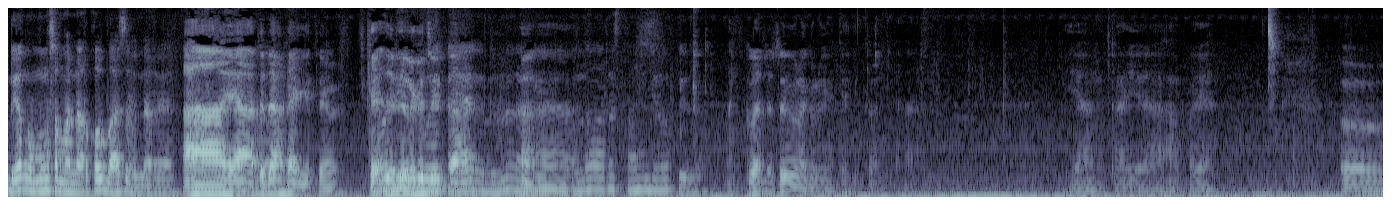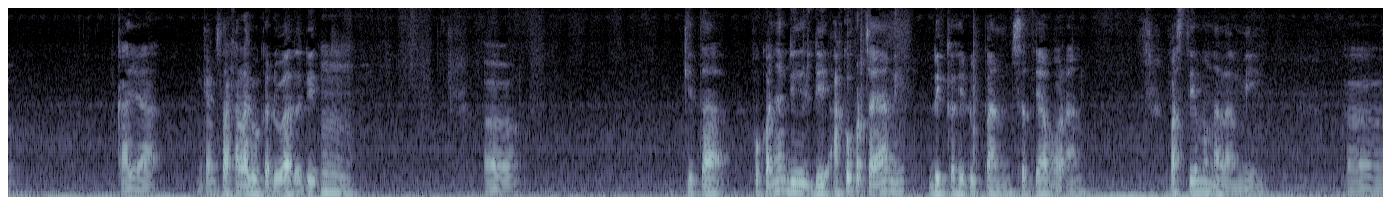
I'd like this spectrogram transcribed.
dia ngomong sama narkoba sebenarnya. Ah ya itu dah kayak gitu. Kayak Oh, jadi di lagu gue cinta kayak dulu lagi. Ah. lo harus tanggung jawab gitu. Aku ada tuh lagu yang kayak gitu yang kayak apa ya? Eh kayak kayak misalkan lagu kedua tadi. Hmm. eh, kita pokoknya di di aku percaya nih di kehidupan setiap orang pasti mengalami eh,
